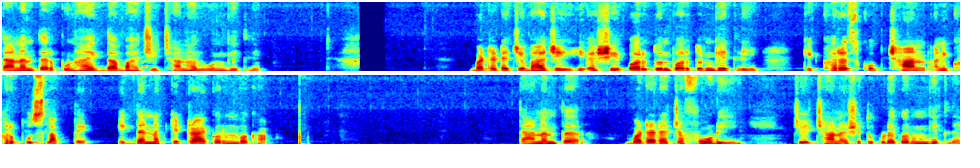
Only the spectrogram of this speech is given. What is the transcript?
त्यानंतर पुन्हा एकदा भाजी छान हलवून घेतली. बटाट्याची भाजी ही अशी परतून परतून घेतली की खरंच खूप छान आणि खरपूस लागते. एकदा नक्की ट्राय करून बघा. त्यानंतर बटाट्याच्या फोडी चे छान असे तुकडे करून घेतले.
